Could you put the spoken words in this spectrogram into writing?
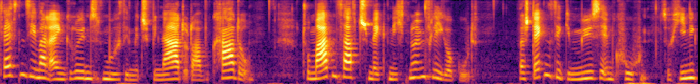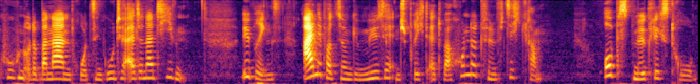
Testen Sie mal einen grünen Smoothie mit Spinat oder Avocado. Tomatensaft schmeckt nicht nur im Flieger gut. Verstecken Sie Gemüse im Kuchen. Zucchini-Kuchen oder Bananenbrot sind gute Alternativen. Übrigens, eine Portion Gemüse entspricht etwa 150 Gramm. Obst möglichst roh.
